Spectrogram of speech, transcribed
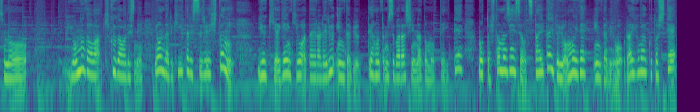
その読む側聞く側ですね読んだり聞いたりする人に勇気や元気を与えられるインタビューって本当に素晴らしいなと思っていてもっと人の人生を伝えたいという思いでインタビューをライフワークとして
